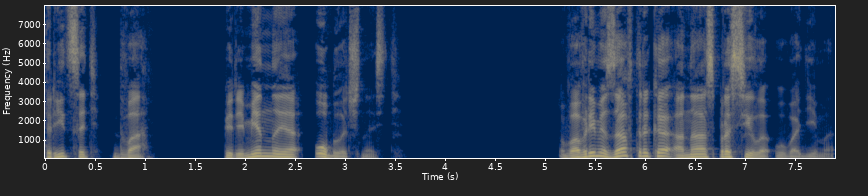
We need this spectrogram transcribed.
32. Переменная облачность. Во время завтрака она спросила у Вадима.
